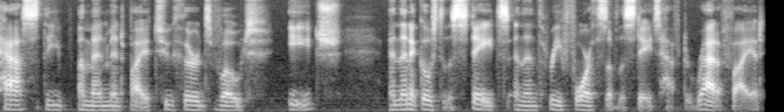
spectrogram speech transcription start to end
pass the amendment by a two thirds vote each, and then it goes to the states, and then three fourths of the states have to ratify it.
